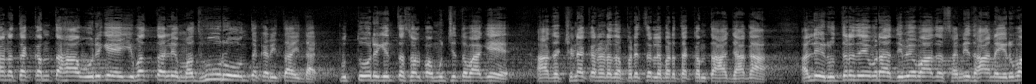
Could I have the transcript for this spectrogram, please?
ಅನ್ನತಕ್ಕಂತಹ ಊರಿಗೆ ಇವತ್ತಲ್ಲಿ ಮಧೂರು ಅಂತ ಕರೀತಾ ಇದ್ದಾರೆ. ಪುತ್ತೂರಿಗಿಂತ ಸ್ವಲ್ಪ ಮುಂಚಿತವಾಗಿ ಆ ದಕ್ಷಿಣ ಕನ್ನಡದ ಪರಿಸರದಲ್ಲಿ ಬರತಕ್ಕಂತಹ ಜಾಗ. ಅಲ್ಲಿ ರುದ್ರದೇವರ ದಿವ್ಯವಾದ ಸನ್ನಿಧಾನ ಇರುವ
